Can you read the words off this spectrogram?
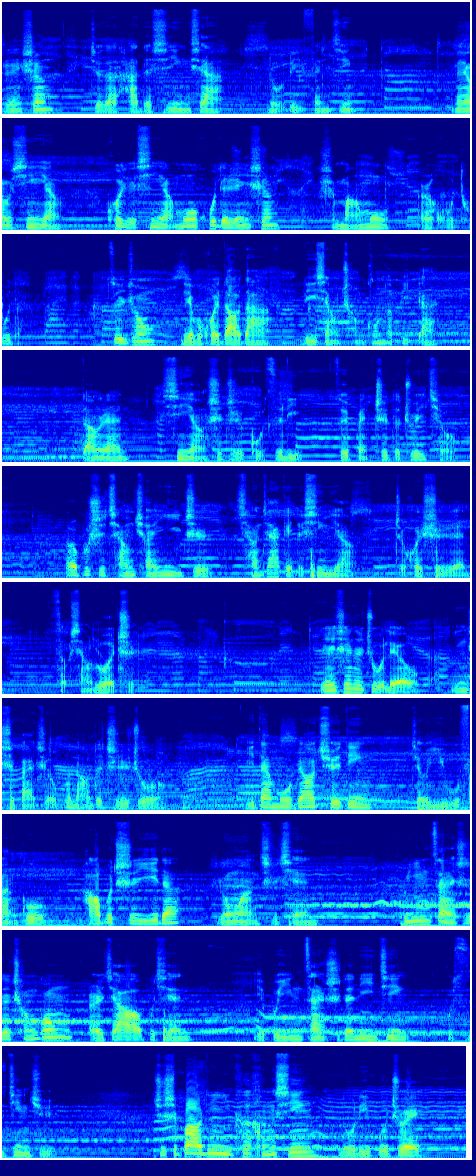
人生就在它的吸引下努力奋进。没有信仰。或者信仰模糊的人生是盲目而糊涂的，最终也不会到达理想成功的彼岸。当然，信仰是指骨子里最本质的追求，而不是强权意志强加给的信仰，只会使人走向弱智。人生的主流应是百折不挠的执着，一旦目标确定，就义无反顾、毫不迟疑的。勇往直前，不因暂时的成功而骄傲不前，也不因暂时的逆境不思进取，只是抱定一颗恒心，努力不坠，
